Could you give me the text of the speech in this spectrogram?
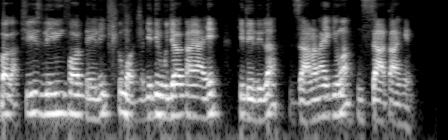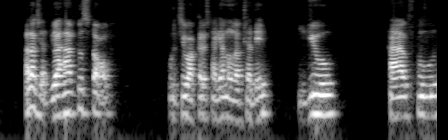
बघा she is living for daily tomorrow म्हणजे ती उद्या काय आहे? की दिल्लीला जाणार आहे किंवा जात आहे. हा लक्षात यू हॅव टू स्टॉप पुढची वाक्यरचना घ्या मग लक्षात येईल. You have to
